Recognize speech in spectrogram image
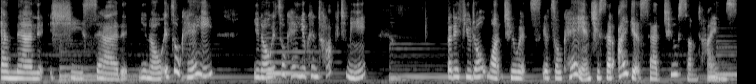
And then she said you know it's okay. You know it's okay. You can talk to me but if you don't want to it's it's okay. And she said i get sad too sometimes.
